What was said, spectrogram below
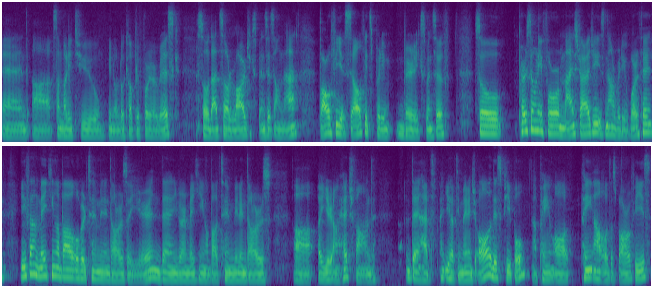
and uh, somebody to you know look up for your risk. So that's a large expenses on that. Borrow fee itself, it's pretty very expensive. So personally for my strategy it's not really worth it. If i'm making about over 10 million dollars a year and then you're making about 10 million dollars uh, a year on hedge fund then have you have to manage all these people uh, paying all paying out all those borrow fees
